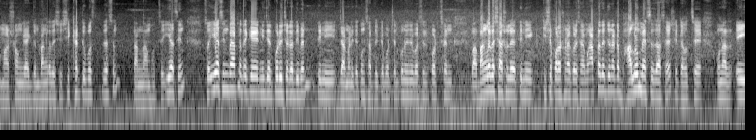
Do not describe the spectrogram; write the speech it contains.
আমার সঙ্গে একজন বাংলাদেশি শিক্ষার্থী উপস্থিত আছেন। তার নাম হচ্ছে ইয়াসিন। সো ইয়াসিন ভাই আপনাদেরকে নিজের পরিচয়টা দিবেন। তিনি জার্মানিতে কোন সাবজেক্টে পড়ছেন, কোন ইউনিভার্সিটি পড়ছেন, বা বাংলাদেশে আসলে তিনি কিসে পড়াশোনা করেছেন, এবং আপনাদের জন্য একটা ভালো মেসেজ আছে, সেটা হচ্ছে ওনার এই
